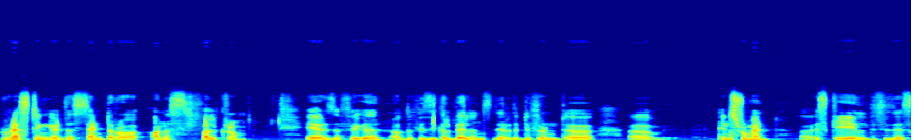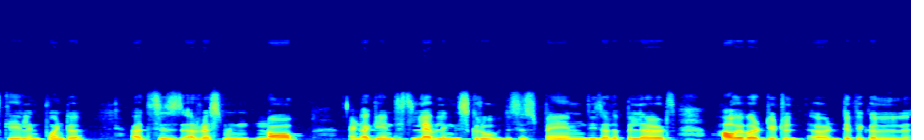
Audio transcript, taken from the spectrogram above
resting at the center on a fulcrum. Here is a figure of the physical balance. There are the different uh, uh, instrument uh, scale. This is a scale and pointer. Uh, this is a restment knob. And again this leveling screw. This is pen. These are the pillars. However due to uh, difficult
